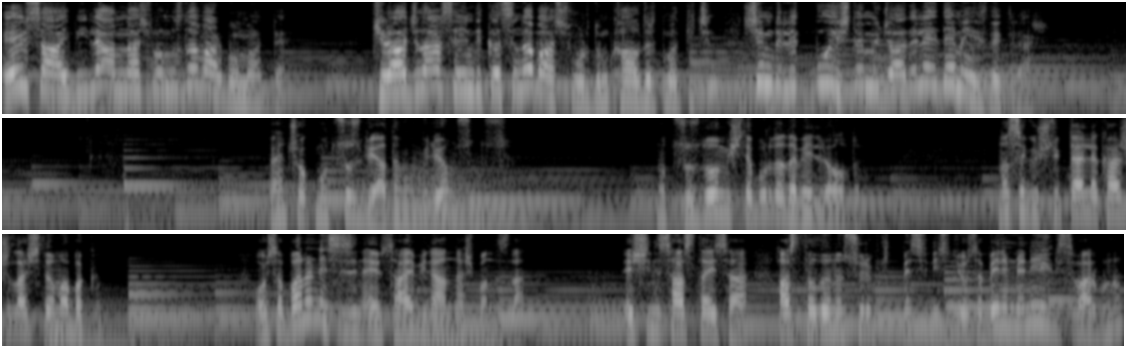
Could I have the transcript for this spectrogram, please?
Ev sahibiyle anlaşmamızda var bu madde. Kiracılar sendikasına başvurdum kaldırtmak için. Şimdilik bu işte mücadele edemeyiz dediler. Ben çok mutsuz bir adamım biliyor musunuz? Mutsuzluğum işte burada da belli oldu. Nasıl güçlüklerle karşılaştığıma bakın. Oysa bana ne sizin ev sahibiyle anlaşmanızdan? Eşiniz hastaysa, hastalığının sürüp gitmesini istiyorsa benimle ne ilgisi var bunun?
